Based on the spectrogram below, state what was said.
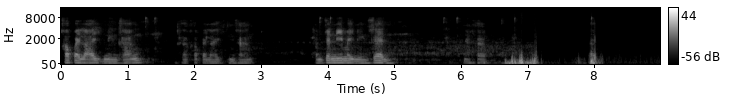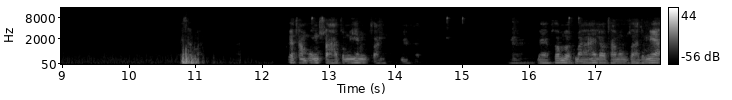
เข้าไปไลน์อีกหนึ่งครั้งครับเข้าไปไลน์อีกหนึ่งครั้งทำเส้นนี้มาอีกหนึ่งเส้นนะครับเพื่อทำองศาตรงนี้ให้มันก่อนนะครับ แบบกำหนดมาให้เราทำองศาตรงเนี้ย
